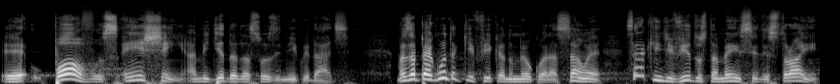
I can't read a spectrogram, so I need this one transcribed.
é, povos enchem a medida das suas iniquidades. Mas a pergunta que fica no meu coração é: será que indivíduos também se destroem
